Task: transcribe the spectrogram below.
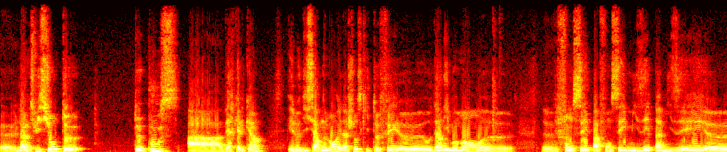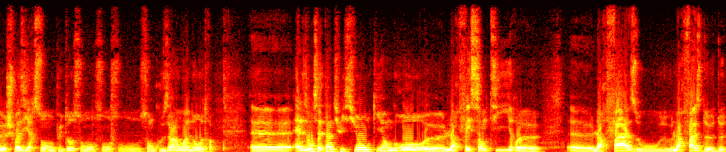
Euh, l'intuition te, te pousse à, vers quelqu'un, et le discernement est la chose qui te fait, euh, au dernier moment, foncer, pas foncer, miser, pas miser, choisir son, plutôt son, son, son, cousin ou un autre. elles ont cette intuition qui, en gros, leur fait sentir leur phase, ou, leur phase de,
